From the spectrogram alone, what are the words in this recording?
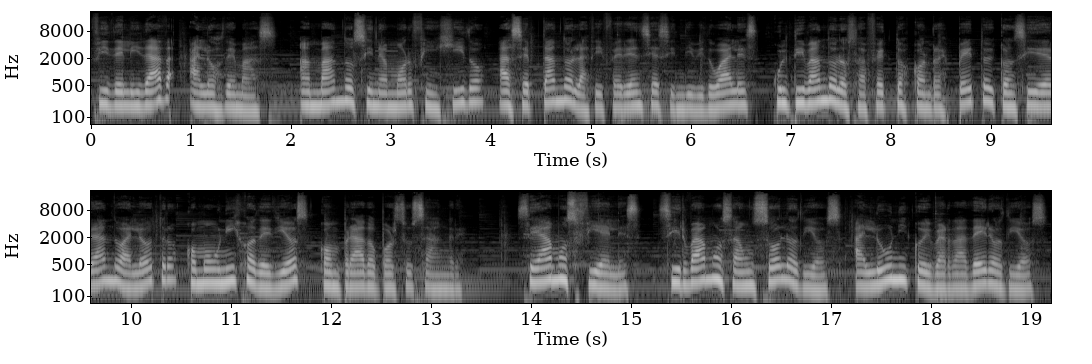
Fidelidad a los demás, amando sin amor fingido, aceptando las diferencias individuales, cultivando los afectos con respeto y considerando al otro como un hijo de Dios comprado por su sangre. Seamos fieles, sirvamos a un solo Dios, al único y verdadero Dios,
